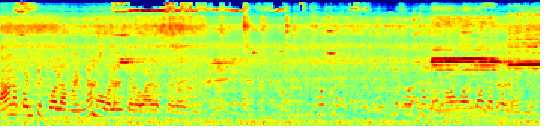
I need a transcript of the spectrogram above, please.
தானம் பண்ணிட்டு போகலாமா என்னம்மா உலகத்தில் வாழ போகிறாரு அவங்க வந்தால் தான் பண்ணுவாங்க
